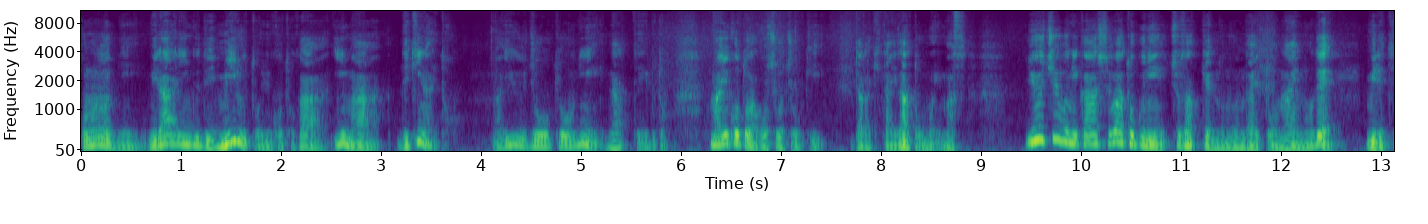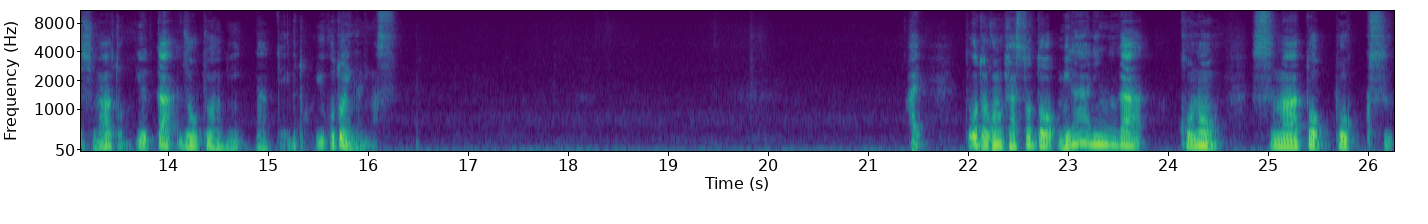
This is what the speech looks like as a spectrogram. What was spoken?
このようにミラーリングで見るということが今できないという状況になっていると、まあ、いうことはご承知おきいただきたいなと思います。YouTube に関しては特に著作権の問題等ないので見れてしまうといった状況になっているということになります。はい。ということで、このキャストとミラーリングがこのスマートボックス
